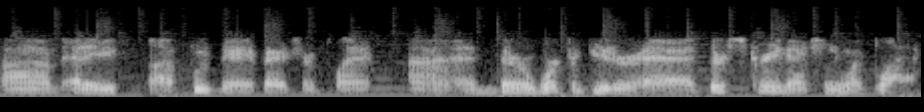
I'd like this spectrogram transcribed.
um, at a uh, food manufacturing plant, uh, and their work computer had their screen actually went black.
